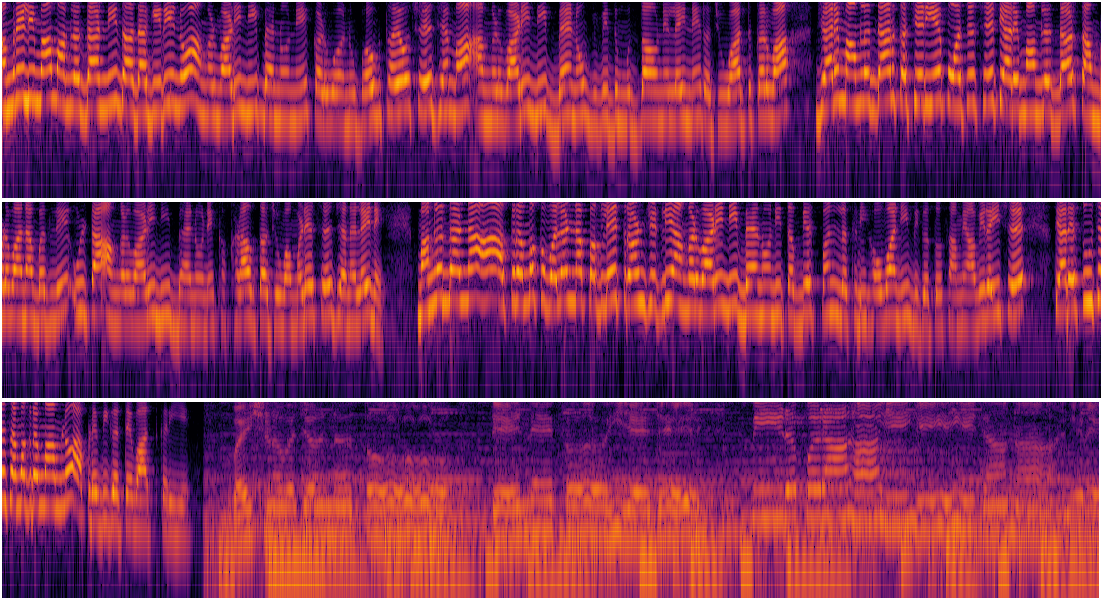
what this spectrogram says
અમરેલી મામલતદારની દાદાગીરીનો આંગણવાડીની બહેનોને કડવો અનુભવ થયો છે, જેમાં આંગણવાડીની બહેનો વિવિધ મુદ્દાઓને લઈને રજૂઆત કરવા જ્યારે મામલતદાર કચેરીએ પહોંચે છે, ત્યારે મામલતદાર સાંભળવાના બદલે ઉલટા આંગણવાડીની બહેનોને ખખડાવતા જોવા મળે છે, જેને લઈને મામલતદારના આ આક્રમક વલણના પગલે ત્રણ જેટલી આંગણવાડીની બહેનોની તબિયત પણ લથડી હોવાની વિગતો સામે આવી રહી છે. ત્યારે શું છે સમગ્ર મામલો? આપણે વિગતે વાત કરીએ. વૈષ્ણવજન તો તેને કહીએ જે પીડ પરાઈ જાનાને રે.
